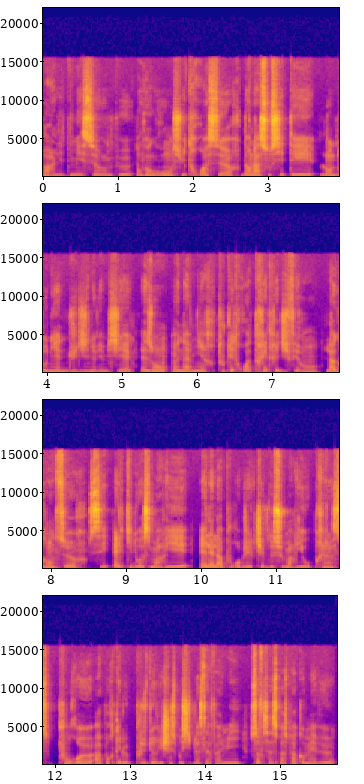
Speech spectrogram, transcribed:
parler de mes sœurs un peu. Donc en gros, on suit trois sœurs dans la société londonienne du 19e siècle. Elles ont un avenir toutes les trois très très différent. La grande sœur, c'est elle qui doit se marier. Elle, elle a pour objectif de se marier au prince pour euh, apporter le plus de richesse possible à sa famille. Sauf que ça se passe pas comme elle veut.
